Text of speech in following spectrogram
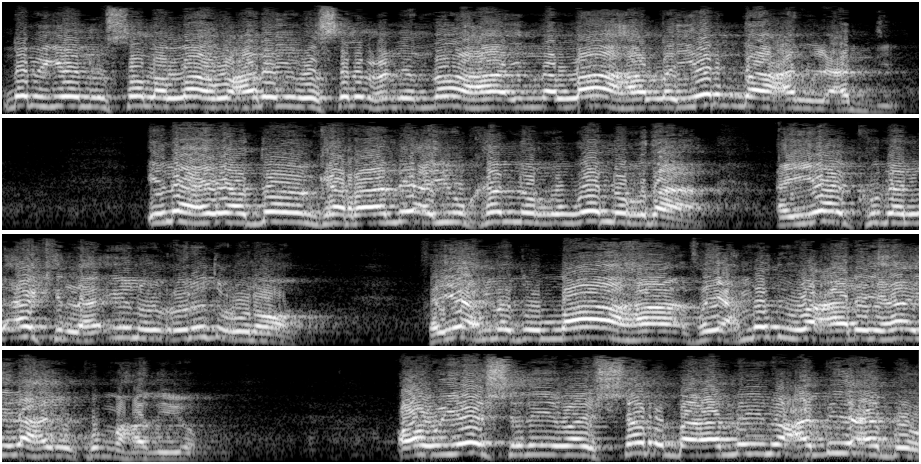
nabigeenu sala allahu calayhi wasalam wuxu allaha ina allaha la yardaa can ilcabdi ilaahay addoonka raalli ayuu ka uga noqdaa an yaakula alakla inuu cunid cuno fayaxmad llaha fayaxmaduhu calayha ilaahay uu ku mahadiyo. Ow yashriba sharba ama inuu cabid cabo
